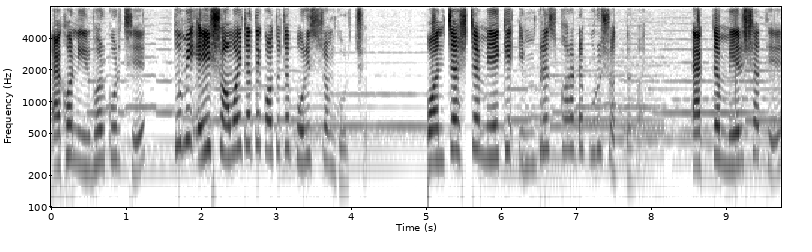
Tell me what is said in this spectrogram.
এখন নির্ভর করছে তুমি এই সময়টাতে কতটা পরিশ্রম করছ। পঞ্চাশটা মেয়েকে ইমপ্রেস করাটা পুরুষত্ব নয়। একটা মেয়ের সাথে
